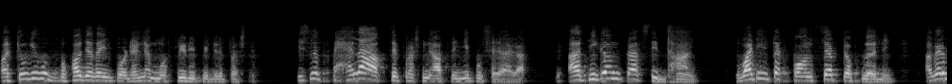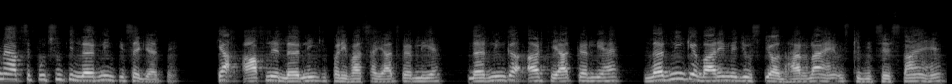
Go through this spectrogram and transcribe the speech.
और क्योंकि वो बहुत ज़्यादा इंपॉर्टेंट है मोस्टली रिपीटेड प्रश्न। जिसमें पहला आपसे प्रश्न आपसे ये पूछा जाएगा अधिगम का सिद्धांत what is the concept of learning अगर मैं आपसे पूछूँ कि लर्निंग किसे कहते हैं, क्या आपने लर्निंग की परिभाषा याद कर ली है? लर्निंग का अर्थ याद कर लिया है? लर्निंग के बारे में जो उसकी अवधारणा है, उसकी विशेषताएँ हैं,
